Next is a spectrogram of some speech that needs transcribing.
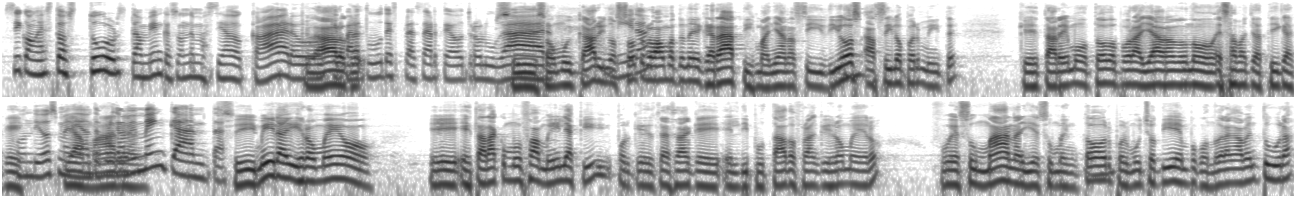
Sí, con estos tours también que son demasiado caros, claro para tú desplazarte a otro lugar. Sí, son muy caros y nosotros lo vamos a tener gratis mañana, si Dios así lo permite, que estaremos todos por allá dándonos esa bachatica que Con Dios mediante, porque a mí me encanta. Sí, mira, y Romeo eh, estará como en familia aquí, porque usted sabe que el diputado Franklin Romero fue su manager, su mentor por mucho tiempo cuando eran aventuras.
